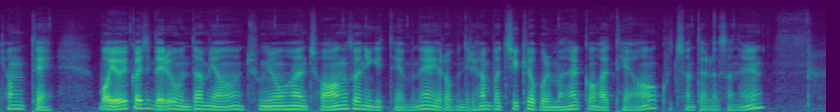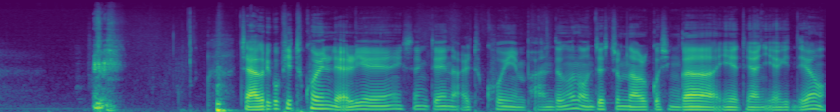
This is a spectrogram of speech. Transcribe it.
형태, 뭐 여기까지 내려온다면 중요한 저항선이기 때문에 여러분들이 한번 지켜볼 만할 것 같아요. 9,000달러 선은. 자, 그리고 비트코인 랠리에 희생된 알트코인 반등은 언제쯤 나올 것인가에 대한 이야기인데요.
